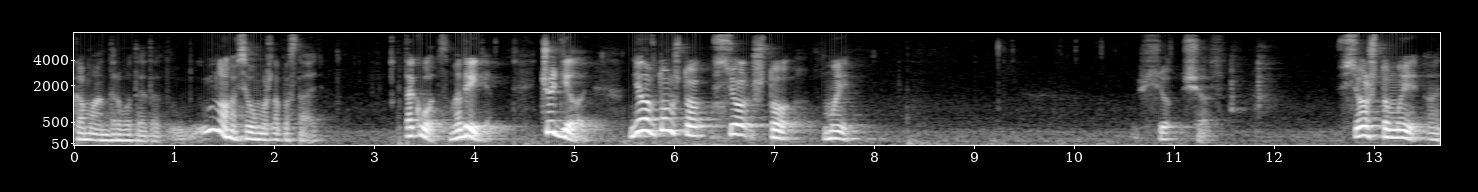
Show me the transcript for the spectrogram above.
Commander вот этот. Много всего можно поставить. Так вот, смотрите, что делать? Дело в том, что все, что мы... Все, сейчас. Все, что мы э,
